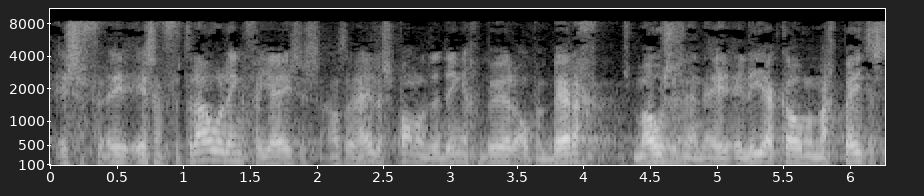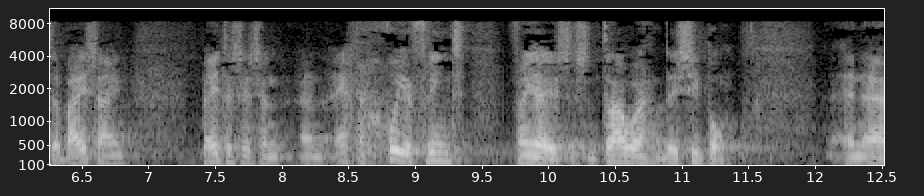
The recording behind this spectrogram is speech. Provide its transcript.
Is, is een vertrouweling van Jezus. Als er hele spannende dingen gebeuren op een berg. Als Mozes en e-, Elia komen, mag Petrus daarbij zijn. Petrus is een, een, echt een goede vriend van Jezus. Een trouwe discipel. En uh,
